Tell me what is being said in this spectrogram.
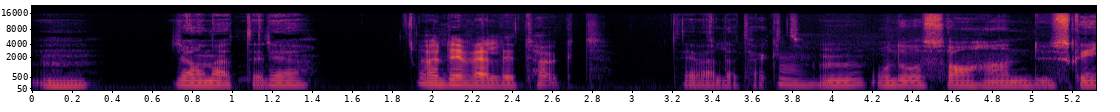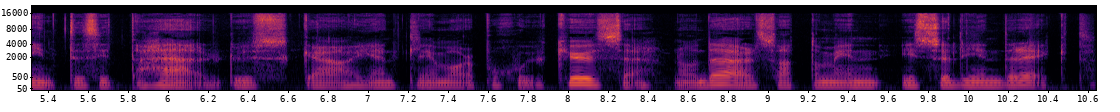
Mm. Janet, är det? Ja, det är väldigt högt. Det är väldigt högt. Mm. Mm. Och då sa han, du ska inte sitta här. Du ska egentligen vara på sjukhuset. Och där satte de in insulin direkt.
